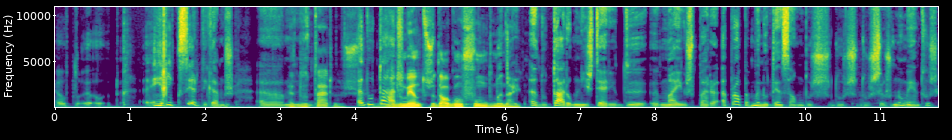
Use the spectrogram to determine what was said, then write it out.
a, enriquecer, digamos. Um, adotar os adotar, monumentos de algum fundo de maneio. Adotar o Ministério de Meios para a própria manutenção dos, dos, dos seus monumentos,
